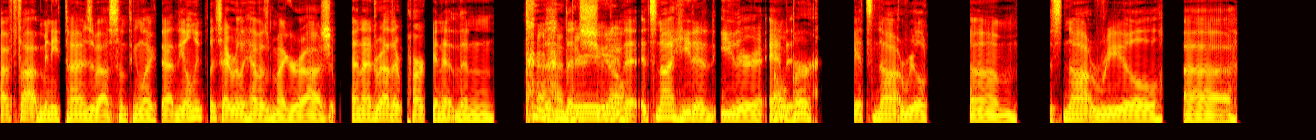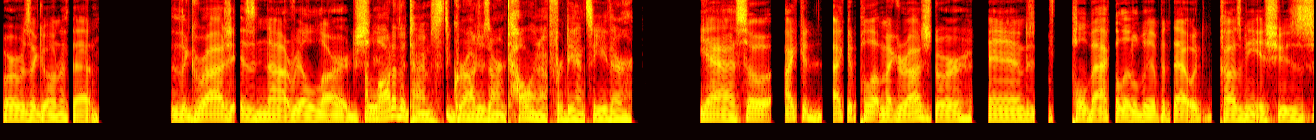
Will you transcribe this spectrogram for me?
I've thought many times about something like that. The only place I really have is my garage, and I'd rather park in it than than, than shoot in it. It's not heated either, oh, and it's not real. Um, it's not real. Uh, where was I going with that? The garage is not real large. A lot of the times, the garages aren't tall enough for dance either. Yeah, so I could I could pull up my garage door and pull back a little bit, but that would cause me issues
